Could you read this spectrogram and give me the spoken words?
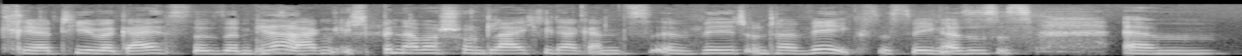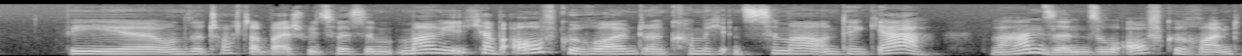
kreative Geister sind, die ja. sagen, ich bin aber schon gleich wieder ganz äh, wild unterwegs. Deswegen, also es ist ähm, wie unsere Tochter beispielsweise, Mami, ich habe aufgeräumt und dann komme ich ins Zimmer und denke, ja, Wahnsinn, so aufgeräumt.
